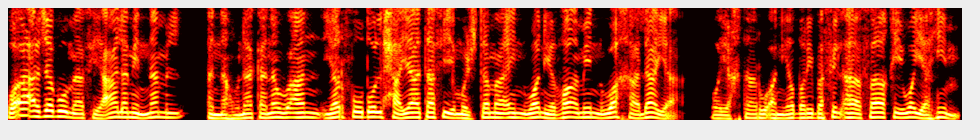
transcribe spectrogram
وأعجب ما في عالم النمل أن هناك نوعا يرفض الحياة في مجتمع ونظام وخلايا ويختار أن يضرب في الآفاق ويهيم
